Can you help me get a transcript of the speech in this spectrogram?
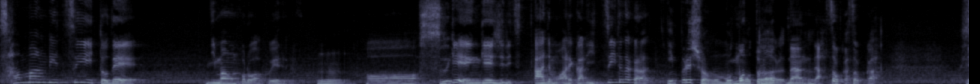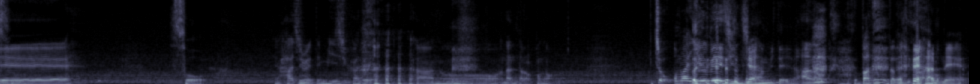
3万リツイートで2万フォロワー増えるうん。あーすげえエンゲージ率。あでもあれかリツイートだからインプレッションももっともっとももっとあるなんだ、そっかそっか。えそー、初めて身近で。あのーなんだろうこのちょお前有名人じゃんみたいな。あのバズった時うのあのあるね。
